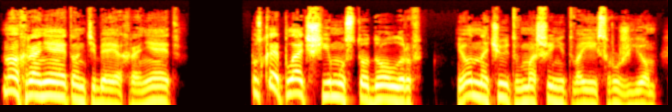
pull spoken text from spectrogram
Но охраняет он тебя и охраняет. Пускай платишь ему сто долларов, и он ночует в машине твоей с ружьем —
